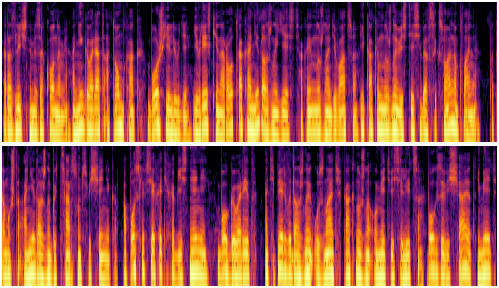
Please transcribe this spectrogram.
различными законами. Они говорят о том, как Божьи люди, еврейский народ, как они должны есть, как они нужно одеваться и как им нужно вести себя в сексуальном плане. потому что они должны быть царством священников. А после всех этих объяснений Бог говорит, а теперь вы должны узнать, как нужно уметь веселиться. Бог завещает иметь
